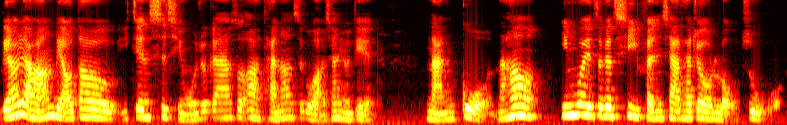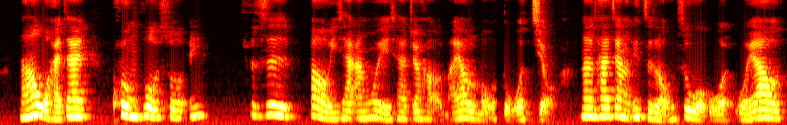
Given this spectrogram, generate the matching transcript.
聊聊，好像聊到一件事情，我就跟他说啊，谈到这个我好像有点难过，然后因为这个气氛下，他就搂住我，然后我还在困惑说，哎，就是抱一下安慰一下就好了嘛，要搂多久？那他这样一直搂住我，我我要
